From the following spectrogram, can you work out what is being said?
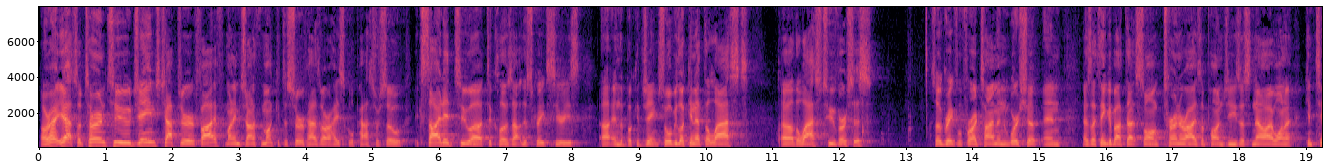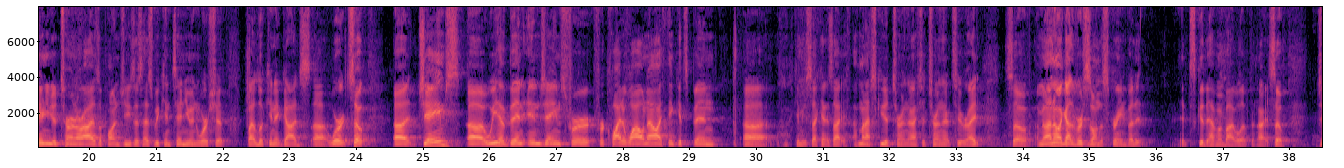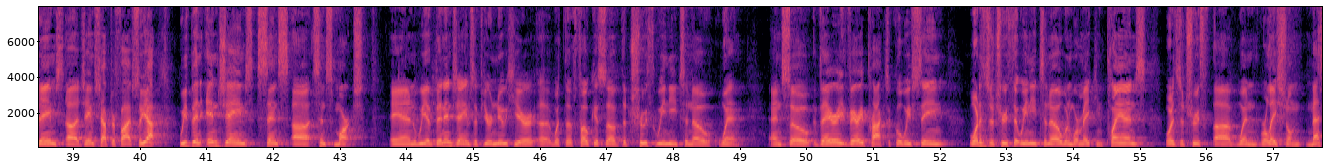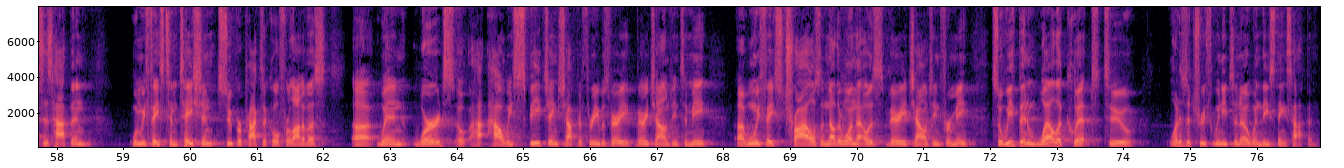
All right, yeah, so turn to James chapter 5. My name is Jonathan Monk, get to serve as our high school pastor. So excited to, uh, to close out this great series uh, in the book of James. So we'll be looking at the last, uh, the last two verses. So grateful for our time in worship. And as I think about that song, Turn Our Eyes Upon Jesus, now I want to continue to turn our eyes upon Jesus as we continue in worship by looking at God's uh, word. So, uh, James, uh, we have been in James for, for quite a while now. I think it's been uh, give me a second. I, am going to ask you to turn there. I should turn there too, right? So, I mean, I know I got the verses on the screen, but it, it's good to have my Bible open. All right, so James, uh, James chapter 5. So, yeah, we've been in James since, uh, since March. And we have been in James, if you're new here, uh, with the focus of the truth we need to know when. And so, very, very practical. We've seen what is the truth that we need to know when we're making plans? What is the truth uh, when relational messes happen? When we face temptation, super practical for a lot of us. Uh, when words, oh, how we speak, James chapter 3 was very, very challenging to me. Uh, when we face trials, another one that was very challenging for me. So we've been well equipped to what is the truth we need to know when these things happen.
